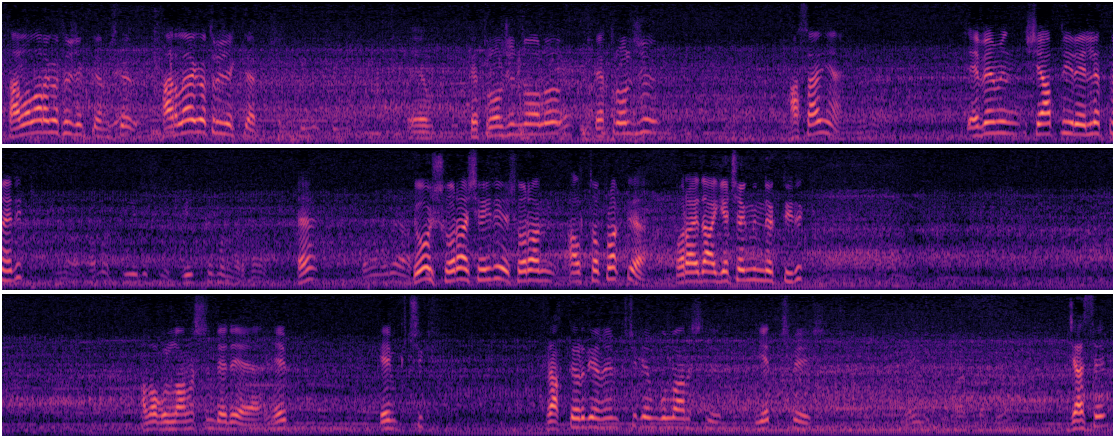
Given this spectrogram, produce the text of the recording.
Tarlalara götürecekler işte. Tarlaya götürecekler. E, petrolcünün oğlu, petrolcü Hasan ya. Ebemin şey yaptığı yeri elletmedik. Ama suyu düşmüş. Büyük tırmanlar. He? Yo şora şey değil, şoran alt toprak ya. Orayı daha geçen gün döktüydük. Ama kullanışlı dedi ya. Hem hem küçük traktör diyorum hem küçük hem kullanışlı. 75. Case.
